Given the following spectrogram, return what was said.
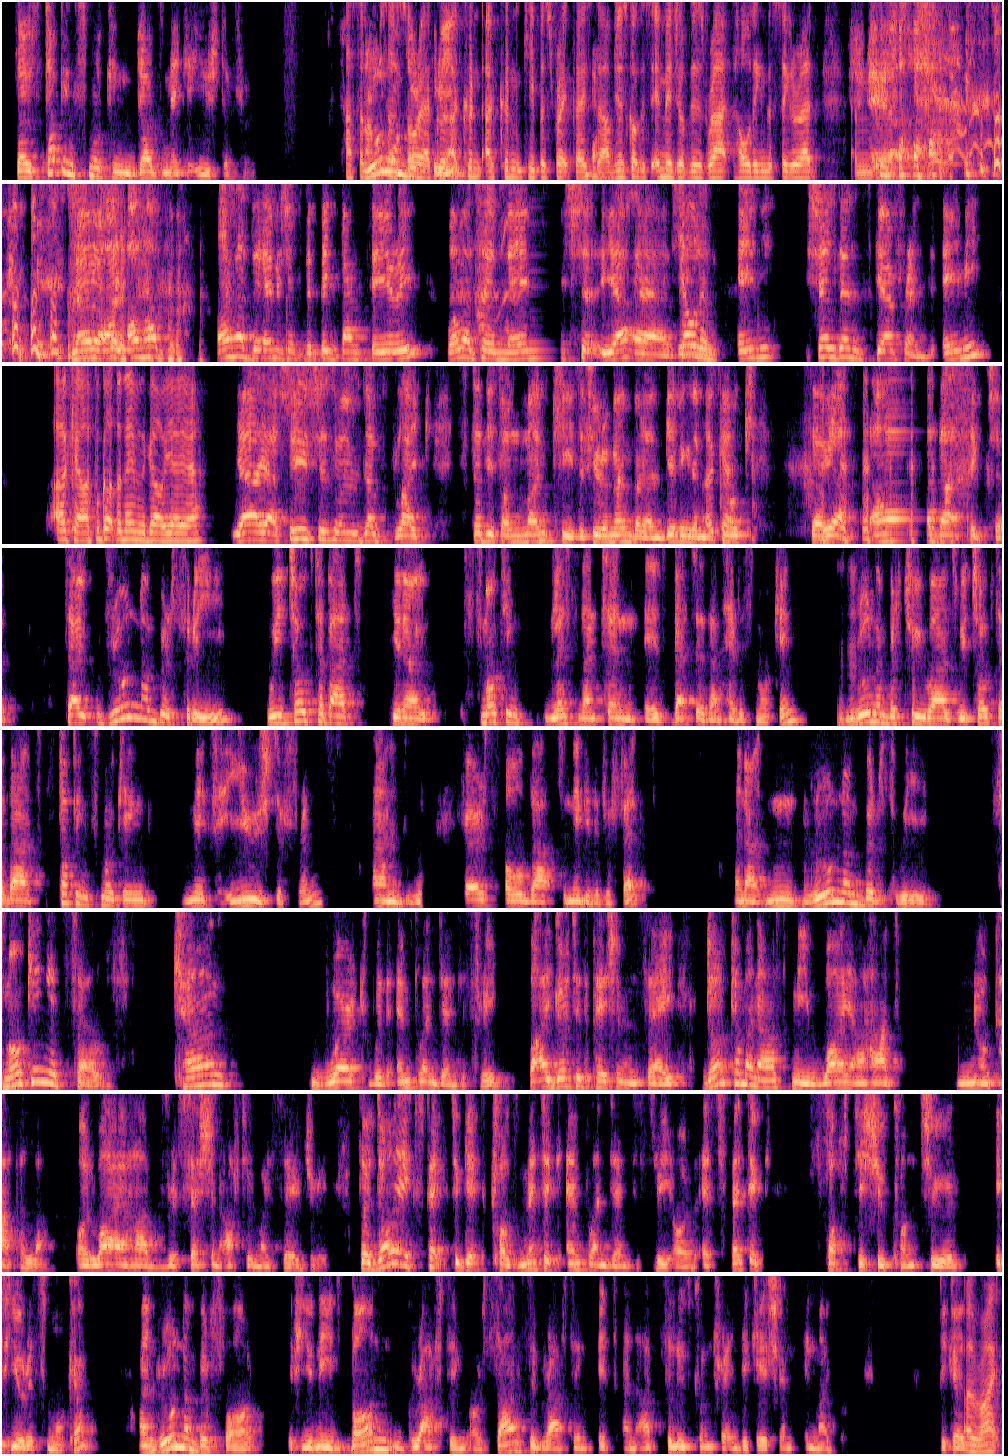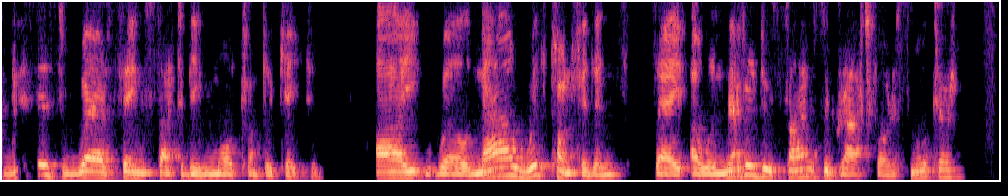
So stopping smoking does make a huge difference. Hassan, I'm so sorry. I, could, I couldn't. I couldn't keep a straight face there. I've just got this image of this rat holding the cigarette. And uh... no, no. I, I, had I had the image of the Big Bang Theory. What was her name? yeah, uh, Sheldon. Amy. Sheldon's girlfriend, Amy. Okay, I forgot the name of the girl. Yeah, yeah. Yeah, yeah. She, she's one who does like studies on monkeys, if you remember, and giving them okay. smoke. So yeah, I had that picture. So rule number three we talked about, you know, smoking less than 10 is better than heavy smoking. Mm-hmm. Rule number two was we talked about stopping smoking makes a huge difference and mm-hmm. reverse all that negative effect. And uh, n- rule number three smoking itself can work with implant dentistry, but I go to the patient and say, don't come and ask me why I have no papilla or why I have recession after my surgery. So don't expect to get cosmetic implant dentistry or aesthetic soft tissue contour if you're a smoker. And rule number four, if you need bone grafting or sinus grafting, it's an absolute contraindication in my book. Because oh, right. this is where things start to be more complicated. I will now, with confidence, say I will never do sinus graft for a smoker.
